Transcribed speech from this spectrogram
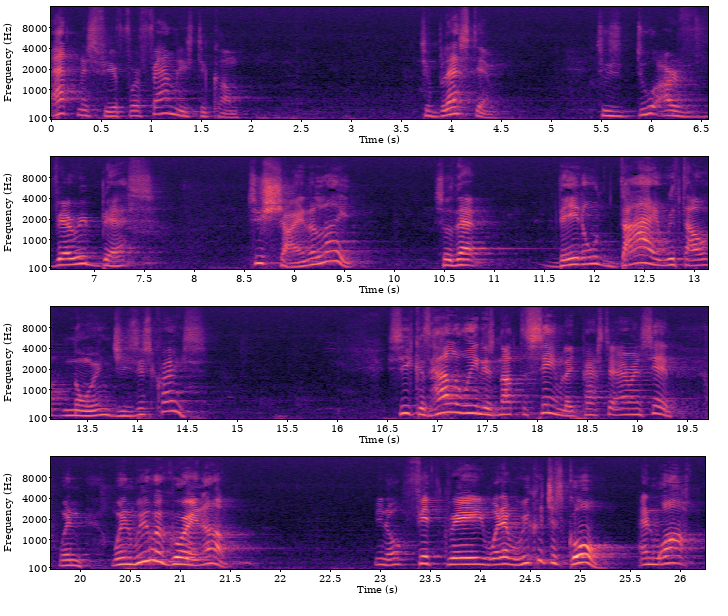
atmosphere for families to come, to bless them, to do our very best to shine a light so that they don't die without knowing Jesus Christ. See, because Halloween is not the same, like Pastor Aaron said. When, when we were growing up, you know, fifth grade, whatever, we could just go and walk.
